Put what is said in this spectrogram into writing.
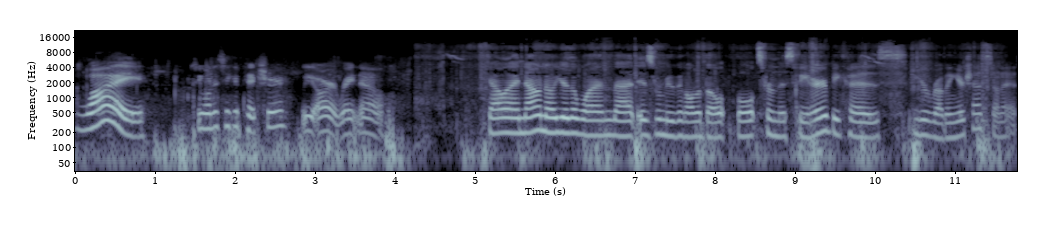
Why? You want to take a picture? We are right now. Gala, I now know you're the one that is removing all the bol bolts from this feeder because you're rubbing your chest on it.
